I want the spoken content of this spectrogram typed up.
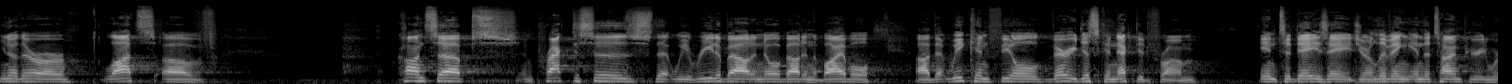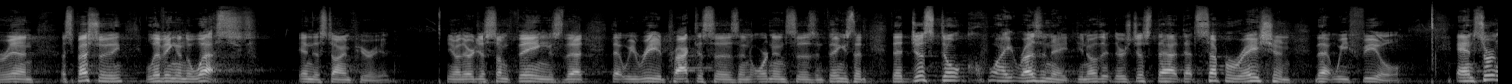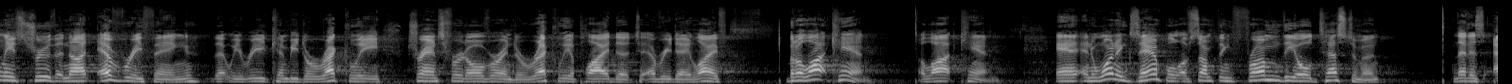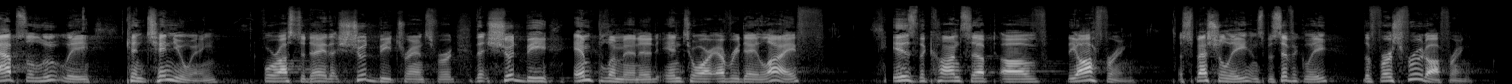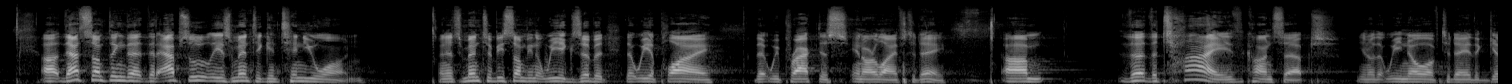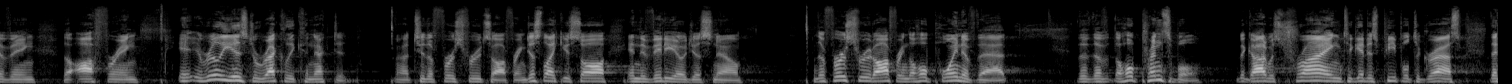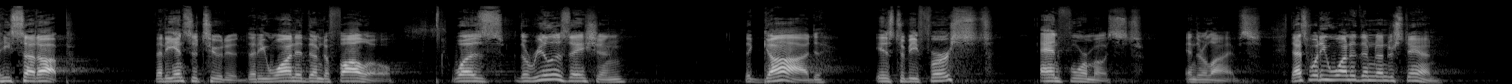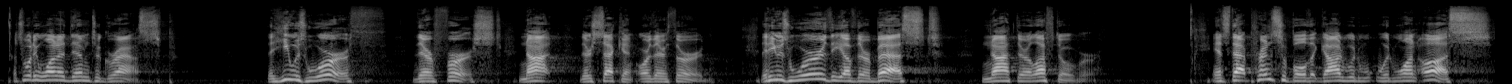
You know, there are lots of concepts and practices that we read about and know about in the Bible uh, that we can feel very disconnected from in today's age, you know, living in the time period we're in, especially living in the West in this time period. You know, there are just some things that, that we read, practices and ordinances and things that, that just don't quite resonate. You know, there's just that, that separation that we feel. And certainly it's true that not everything that we read can be directly transferred over and directly applied to, to everyday life, but a lot can. A lot can. And, and one example of something from the Old Testament that is absolutely continuing for us today that should be transferred, that should be implemented into our everyday life, is the concept of the offering, especially and specifically the first fruit offering. Uh, that's something that, that absolutely is meant to continue on. And it's meant to be something that we exhibit, that we apply, that we practice in our lives today. Um, the, the tithe concept, you know, that we know of today, the giving, the offering, it, it really is directly connected uh, to the first fruits offering. Just like you saw in the video just now. The first fruit offering, the whole point of that, the, the, the whole principle that God was trying to get his people to grasp, that he set up, that he instituted, that he wanted them to follow, was the realization that God is to be first and foremost in their lives. That's what he wanted them to understand. That's what he wanted them to grasp. That he was worth their first, not their second or their third. That he was worthy of their best, not their leftover. It's that principle that God would, would want us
